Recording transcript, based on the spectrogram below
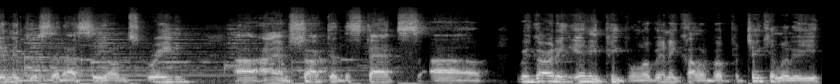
Images that I see on screen. Uh, I am shocked at the stats uh, regarding any people of any color, but particularly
